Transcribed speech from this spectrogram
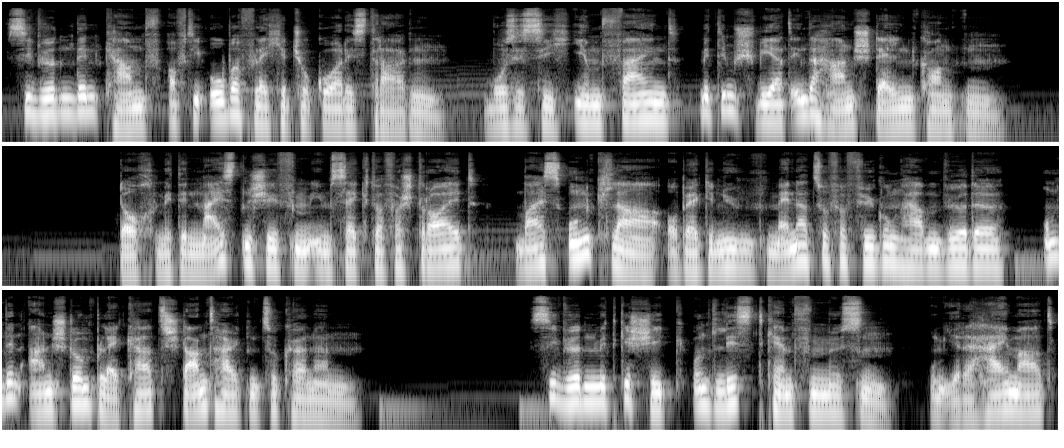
Sie würden den Kampf auf die Oberfläche Chogoris tragen, wo sie sich ihrem Feind mit dem Schwert in der Hand stellen konnten. Doch mit den meisten Schiffen im Sektor verstreut, war es unklar, ob er genügend Männer zur Verfügung haben würde, um den Ansturm Blackhearts standhalten zu können. Sie würden mit Geschick und List kämpfen müssen, um ihre Heimat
